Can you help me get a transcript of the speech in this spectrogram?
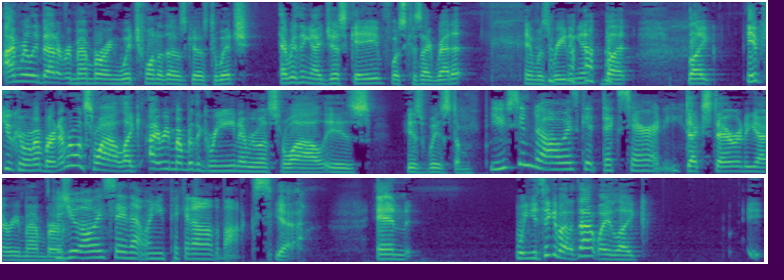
I'm really bad at remembering which one of those goes to which. Everything I just gave was because I read it and was reading it. but, like, if you can remember, and every once in a while, like, I remember the green every once in a while is is wisdom. You seem to always get dexterity. Dexterity, I remember. Because you always say that when you pick it out of the box. Yeah. And when you think about it that way, like, it,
